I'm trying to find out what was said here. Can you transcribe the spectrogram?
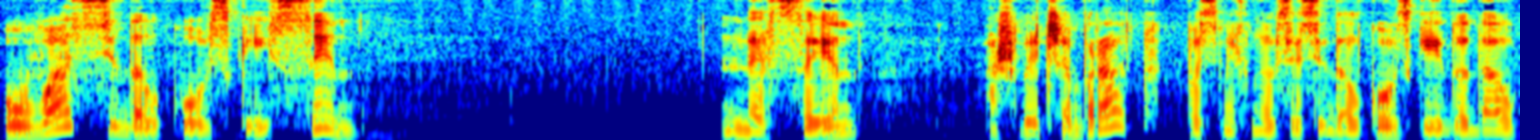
У вас, Сідалковський, син. Не син, а швидше брат, посміхнувся Сідалковський і додав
